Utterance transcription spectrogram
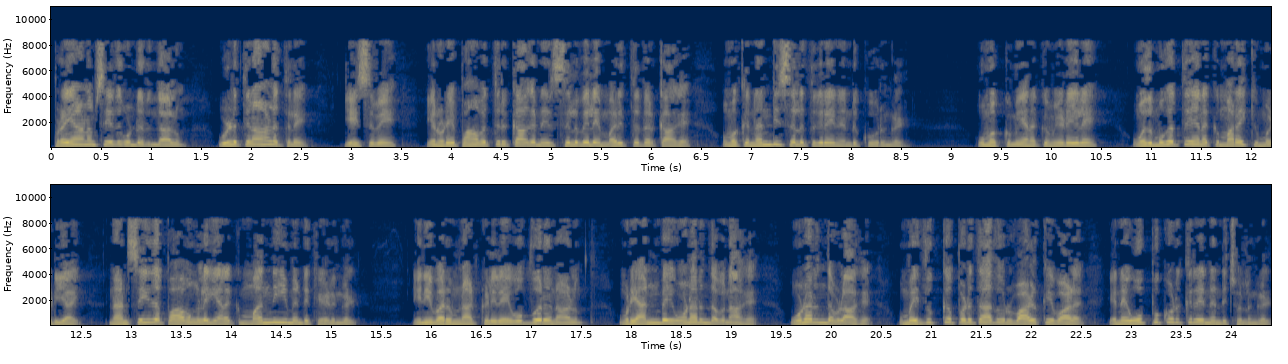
பிரயாணம் செய்து கொண்டிருந்தாலும் உள்ளத்தின் ஆழத்திலே இயேசுவே என்னுடைய பாவத்திற்காக நீர் சிலுவிலே மறித்ததற்காக உமக்கு நன்றி செலுத்துகிறேன் என்று கூறுங்கள். உமக்கும் எனக்கும் இடையிலே உமது முகத்தை எனக்கு மறைக்கும்படியாய் நான் செய்த பாவங்களை எனக்கு மன்னியும் என்று கேளுங்கள். இனி வரும் நாட்களிலே ஒவ்வொரு நாளும் உம்முடைய அன்பை உணர்ந்தவனாக உணர்ந்தவளாக உம்மை துக்கப்படுத்தாத ஒரு வாழ்க்கை வாழ என்னை ஒப்புக் கொடுக்கிறேன் என்று சொல்லுங்கள்.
